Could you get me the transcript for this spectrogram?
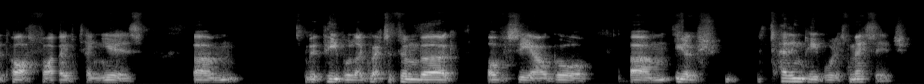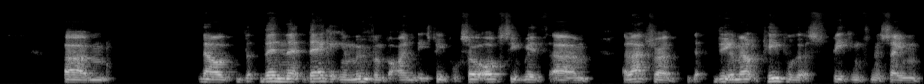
the past five ten years um, with people like Greta Thunberg, obviously Al Gore. Um, you know, sh- telling people this message um, now th- then they're, they're, getting a movement behind these people. So obviously with um, ALLATRA, the, the, amount of people that are speaking from the same,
